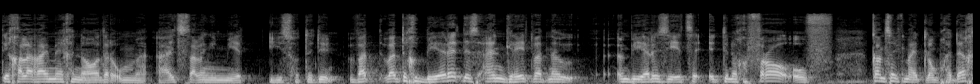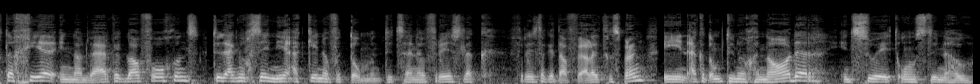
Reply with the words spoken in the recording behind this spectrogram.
die galery my genader om 'n uitstalling hiermee hierso te doen. Wat wat toe gebeur het is Anne Gret wat nou in beheer is, het, het toe nog gevra of kan sy vir my 'n klomp gedigte gee en dan werk ek daarvolgens. Toe het ek nog gesê nee, ek ken nou vir Tom en dit sy nou vreeslik vreeslik het af wel uitgespring en ek het hom toe nou genader en so het ons toe nou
